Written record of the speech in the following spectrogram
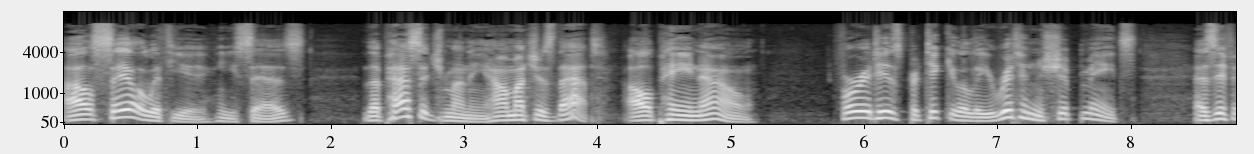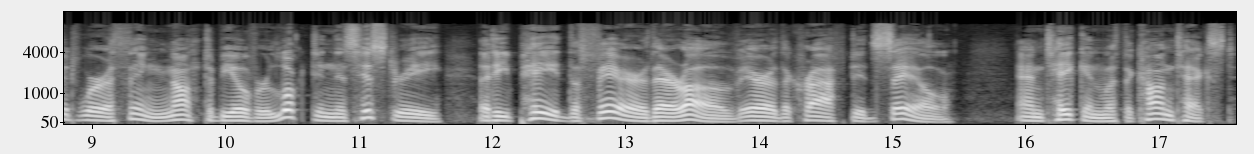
"I'll sail with ye," he says. The passage money, how much is that? I'll pay now. For it is particularly written, shipmates, as if it were a thing not to be overlooked in this history, that he paid the fare thereof ere the craft did sail. And taken with the context,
